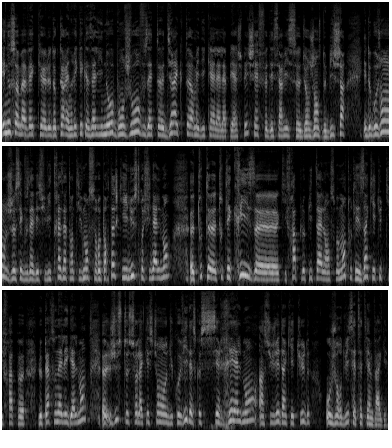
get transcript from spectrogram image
Et nous sommes avec euh, le docteur Enrique Casalino. Bonjour, vous êtes euh, directeur médical à la PHP, chef des services d'urgence de Bichat et de Beaujon. Je sais que vous avez suivi très attentivement ce reportage qui illustre finalement euh, toutes, les crises qui frappent l'hôpital en ce moment, toutes les inquiétudes qui frappent le personnel également. juste sur la question du Covid, est-ce que c'est réellement un sujet d'inquiétude aujourd'hui, cette septième vague?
